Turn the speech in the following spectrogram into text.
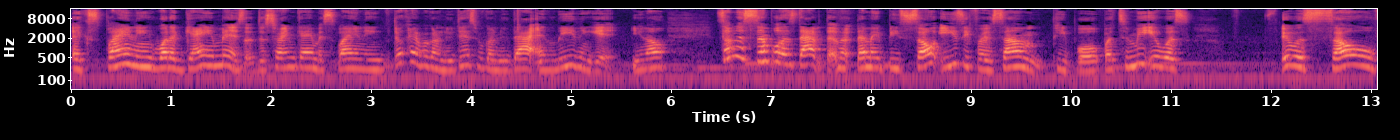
explaining what a game is. The certain game explaining, okay, we're to do this, we're to do that, and leading it, you know? Something simple as that, that that may be so easy for some people, but to me it was it was so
